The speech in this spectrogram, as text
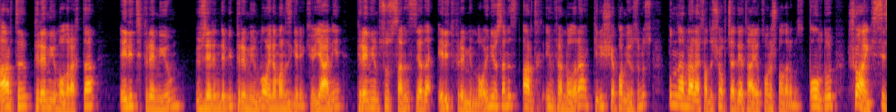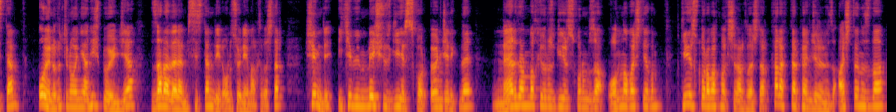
Artı premium olarak da Elite Premium üzerinde bir premiumla oynamanız gerekiyor. Yani premiumsuzsanız ya da Elite Premium'la oynuyorsanız artık Inferno'lara giriş yapamıyorsunuz. Bunlarla alakalı çokça detaylı konuşmalarımız oldu. Şu anki sistem oyunu rutin oynayan hiçbir oyuncuya zarar veren bir sistem değil. Onu söyleyeyim arkadaşlar. Şimdi 2500 Gear Score öncelikle nereden bakıyoruz Gear Score'umuza? Onunla başlayalım. Gear Score'a bakmak için arkadaşlar karakter pencerenizi açtığınızda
